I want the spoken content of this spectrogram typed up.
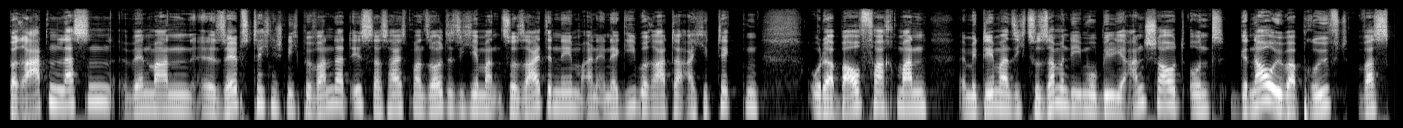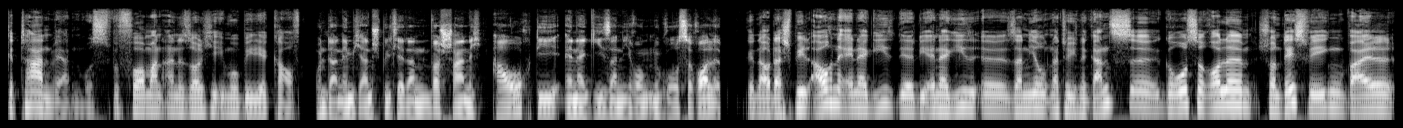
beraten lassen, wenn man äh, selbst technisch nicht bewandert ist. Das heißt, man sollte sich jemanden zur Seite nehmen, einen Energieberater, Architekten oder Baufachmann, äh, mit dem man sich zusammen die Immobilie anschaut und genau überprüft, was getan werden muss, bevor man eine solche Immobilie kauft. Und da nehme ich an, spielt ja dann wahrscheinlich auch die Energiesanierung eine große Rolle. Genau, da spielt auch eine Energie, äh, die Energiesanierung natürlich eine ganz äh, große Rolle. Schon deswegen, weil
